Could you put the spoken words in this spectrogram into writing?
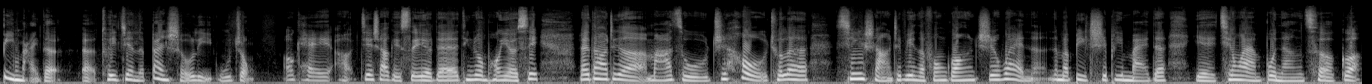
必买的呃推荐的伴手礼五种。OK，好，介绍给所有的听众朋友。所以来到这个马祖之后，除了欣赏这边的风光之外呢，那么必吃必买的也千万不能错过。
